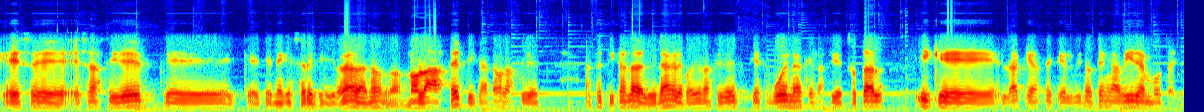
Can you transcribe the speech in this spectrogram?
que es esa acidez que, que, tiene que ser equilibrada, ¿no? ¿no? No, la acética, ¿no? La acidez acética es la del vinagre, pero hay una acidez que es buena, que es la acidez total, y que es la que hace que el vino tenga vida en botella.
